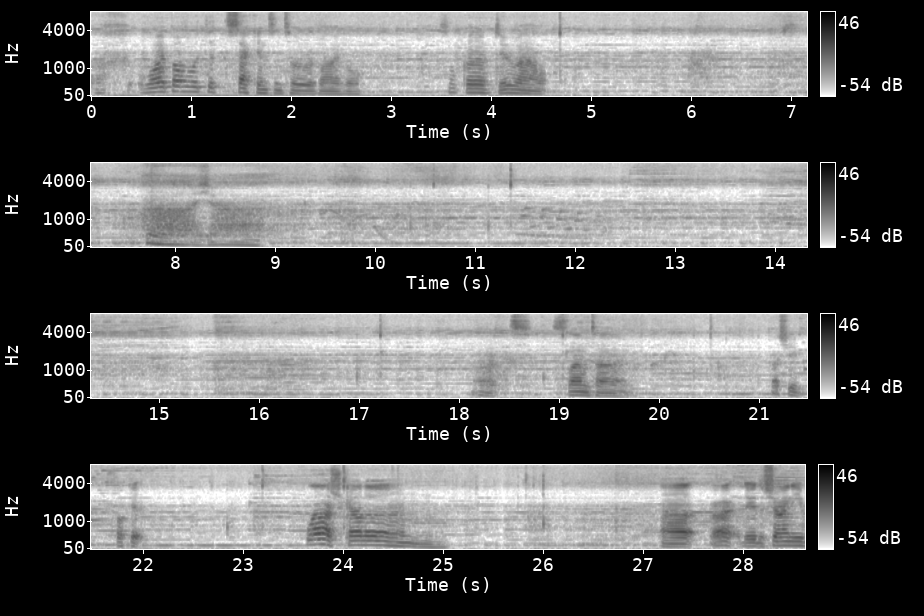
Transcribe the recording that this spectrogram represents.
Ugh, why bother with the seconds until revival? It's not gonna do out. Slam time. Actually, fuck it. Flash cannon! Uh, right, do the shiny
